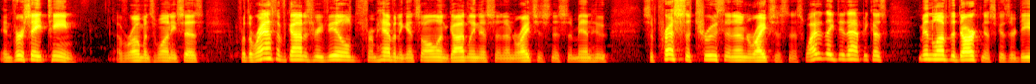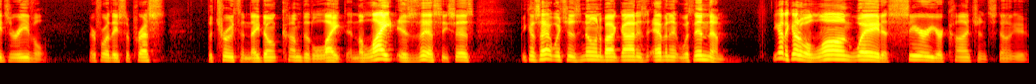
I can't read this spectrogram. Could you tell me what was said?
in verse 18 of Romans 1, he says, For the wrath of God is revealed from heaven against all ungodliness and unrighteousness of men who suppress the truth in unrighteousness. Why do they do that? Because Men love the darkness because their deeds are evil. Therefore, they suppress the truth and they don't come to the light. And the light is this, he says, because that which is known about God is evident within them. You got to go to a long way to sear your conscience, don't you?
